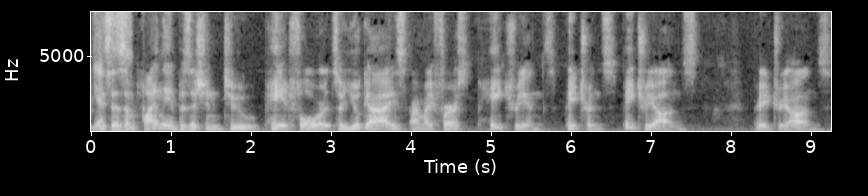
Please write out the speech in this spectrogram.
yes. He says, I'm finally in position to pay it forward, so you guys are my first Patreons. Patrons. Patreons. Patreons.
